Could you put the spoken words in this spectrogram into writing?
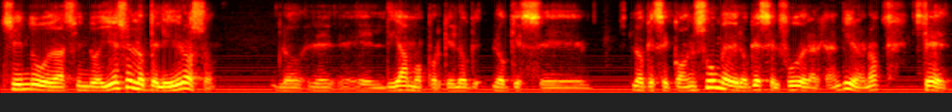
Sin duda, sin duda. Y eso es lo peligroso, lo, el, digamos, porque lo que, lo que se lo que se consume de lo que es el fútbol argentino, ¿no? Che,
